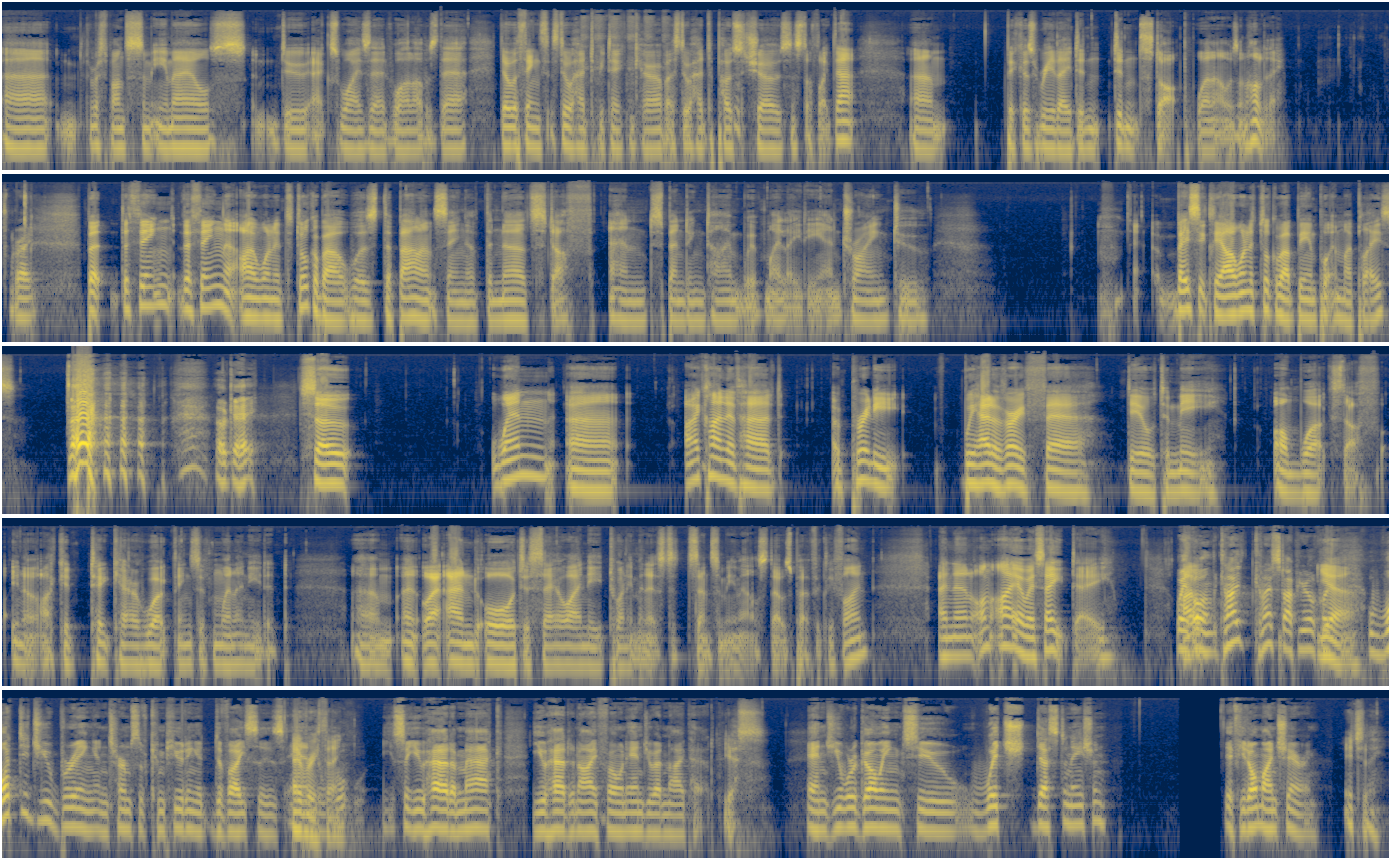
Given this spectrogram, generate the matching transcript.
uh, respond to some emails, do X, Y, Z while I was there. There were things that still had to be taken care of. I still had to post shows and stuff like that. Um, because relay didn't didn't stop when I was on holiday. Right. But the thing the thing that I wanted to talk about was the balancing of the nerd stuff and spending time with my lady and trying to basically I want to talk about being put in my place. Okay. So when uh, I kind of had a pretty, we had a very fair deal to me on work stuff. You know, I could take care of work things if and when I needed, um, and or, and or just say, oh, I need twenty minutes to send some emails. That was perfectly fine. And then on iOS eight day, Wait, I- hold on. Can I can I stop you real quick? Yeah. What did you bring in terms of computing devices? And Everything. so you had a Mac, you had an iPhone, and you had an iPad, yes, and you were going to which destination? If you don't mind sharing. Italy.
